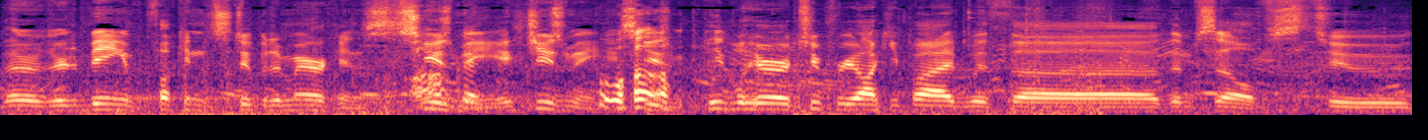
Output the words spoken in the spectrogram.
They're they're being fucking stupid Americans. Excuse me. Excuse me. Excuse me. People here are too preoccupied with uh, themselves to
